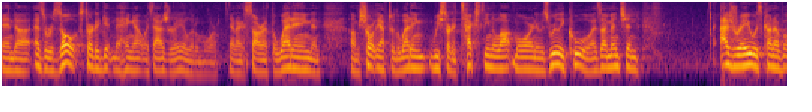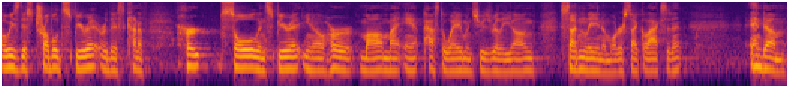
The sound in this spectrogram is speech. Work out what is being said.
and uh, as a result, started getting to hang out with Azure a little more. And I saw her at the wedding, and um, shortly after the wedding, we started texting a lot more, and it was really cool. As I mentioned, Azure was kind of always this troubled spirit or this kind of hurt soul and spirit. You know, her mom, my aunt, passed away when she was really young, suddenly in a motorcycle accident. And um,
